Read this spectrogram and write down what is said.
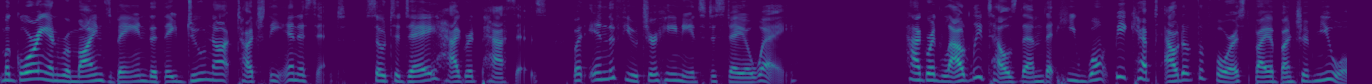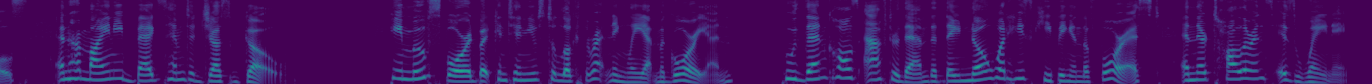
Magorian reminds Bane that they do not touch the innocent, so today Hagrid passes, but in the future he needs to stay away. Hagrid loudly tells them that he won't be kept out of the forest by a bunch of mules, and Hermione begs him to just go. He moves forward but continues to look threateningly at Magorian, who then calls after them that they know what he's keeping in the forest and their tolerance is waning.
